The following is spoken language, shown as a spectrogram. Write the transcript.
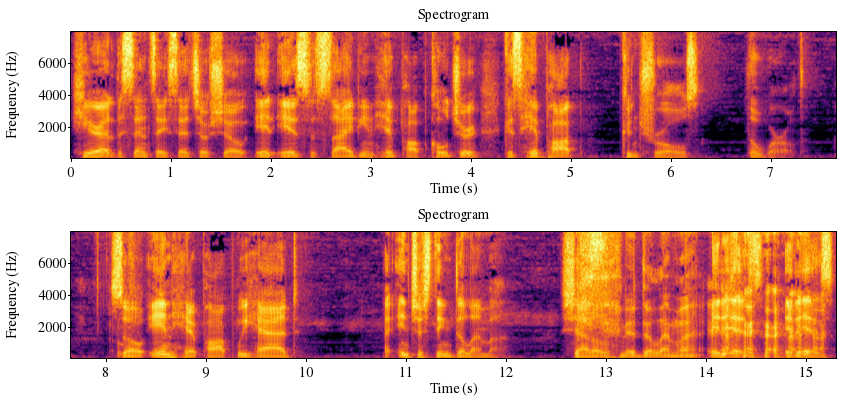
here at the Sensei Said So show, it is society and hip hop culture because hip hop controls the world. So in hip hop, we had an interesting dilemma. Shadow, The dilemma. it is, it is,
